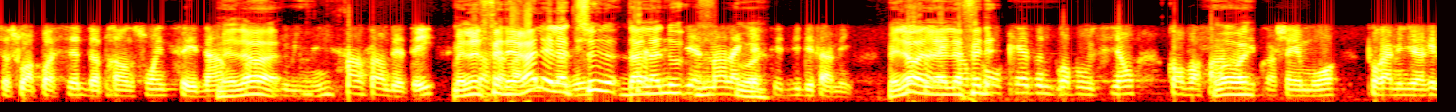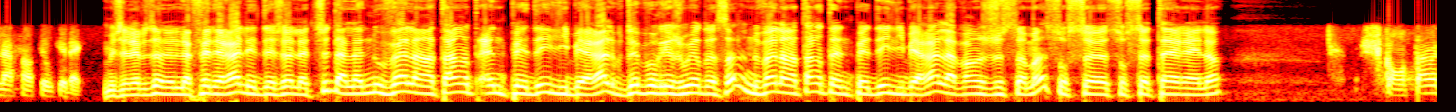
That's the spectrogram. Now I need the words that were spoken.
ce soit possible de prendre soin de ses dents sans ruiner, sans s'endetter. Mais là, le fédéral est là-dessus, dans la nouvelle. la qualité de vie des familles. Mais là, concret d'une proposition qu'on va faire dans les prochains mois pour améliorer la santé au Québec. Mais j'allais vous dire, le fédéral est déjà là-dessus. Dans la nouvelle entente NPD libérale, vous devez vous réjouir de ça. La nouvelle entente NPD libérale avance justement sur ce, sur ce terrain-là. Je suis content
